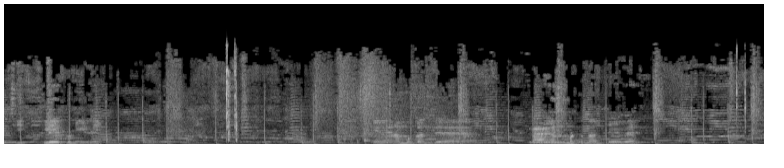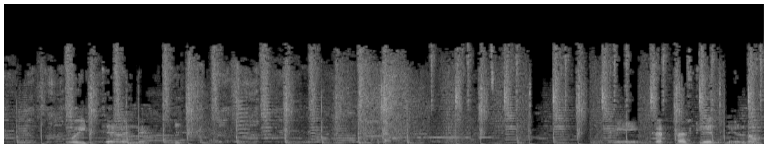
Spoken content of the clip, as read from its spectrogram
வச்சு கிளியர் பண்ணிடுறேன். ஏன்னா நமக்கு அந்த ட்ராகன் மட்டும்தான் தேவை ஒயிட் தேவையில்லை ஓகே கரெக்டாக கிளியர் பண்ணிடுறோம்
